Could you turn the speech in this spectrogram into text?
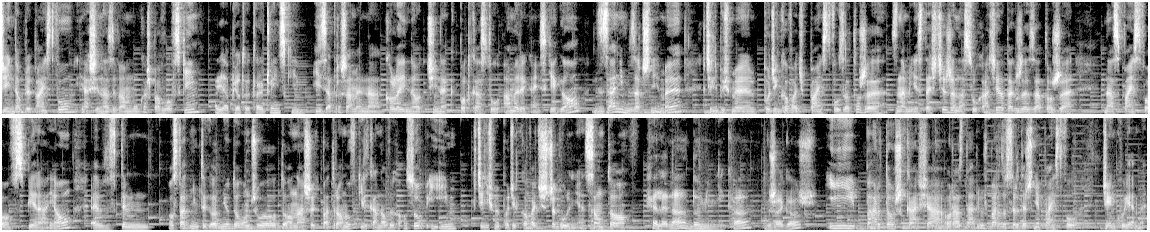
Dzień dobry Państwu, ja się nazywam Łukasz Pawłowski. A ja Piotr Tarczyński. I zapraszamy na kolejny odcinek podcastu amerykańskiego. Zanim zaczniemy, chcielibyśmy podziękować Państwu za to, że z nami jesteście, że nas słuchacie, a także za to, że nas Państwo wspierają. W tym ostatnim tygodniu dołączyło do naszych patronów kilka nowych osób i im chcieliśmy podziękować szczególnie. Są to Helena, Dominika, Grzegorz i Bartosz, Kasia oraz Dariusz. Bardzo serdecznie Państwu dziękujemy.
